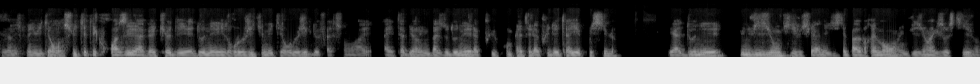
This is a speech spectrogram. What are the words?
ces indisponibilités ont ensuite été croisées avec des données hydrologiques et météorologiques de façon à, établir une base de données la plus complète et la plus détaillée possible et à donner une vision qui jusqu'à n'existait pas vraiment, une vision exhaustive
